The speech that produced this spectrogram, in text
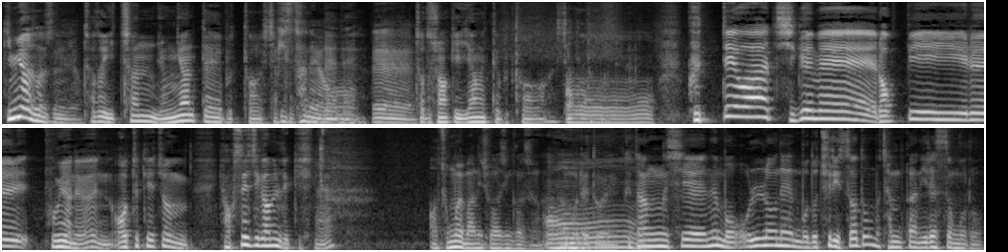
김유한 선수는요? 저도 2006년 때부터 시작했어요. 비슷하네요. 네네. 네. 저도 중학교 2학년 때부터 시작했어요. 그때와 지금의 럭비를 보면은 어떻게 좀 격세지감을 느끼시나요? 어, 정말 많이 좋아진 거죠. 아무래도 그 당시에는 뭐 언론에 뭐 노출이 있어도 뭐 잠깐 일회성으로.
